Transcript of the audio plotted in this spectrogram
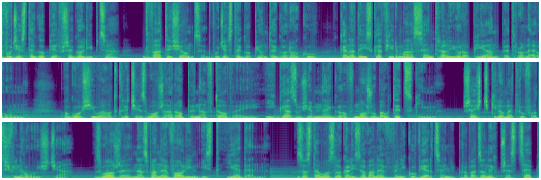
21 lipca 2025 roku kanadyjska firma Central European Petroleum ogłosiła odkrycie złoża ropy naftowej i gazu ziemnego w Morzu Bałtyckim, 6 km od Świnoujścia. Złoże, nazwane Wolin Ist 1, zostało zlokalizowane w wyniku wierceń prowadzonych przez CEP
